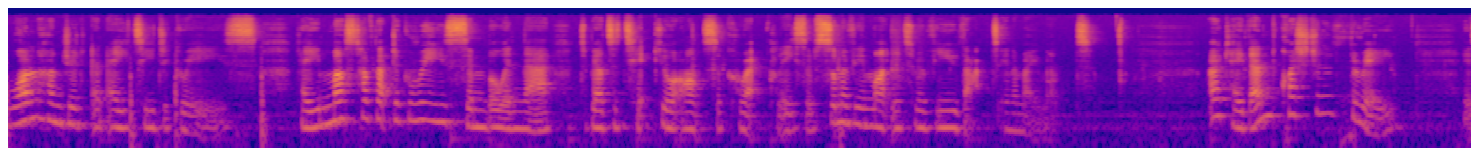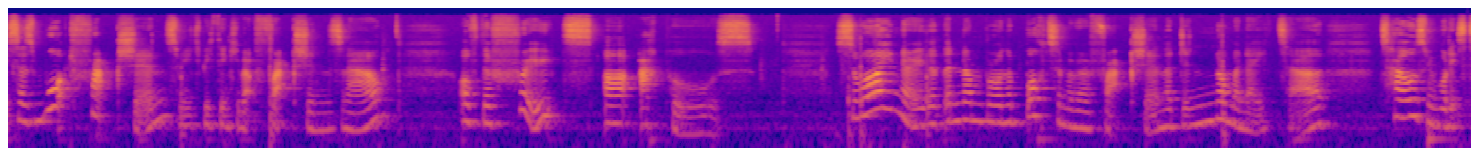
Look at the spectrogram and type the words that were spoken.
180 degrees. Okay, you must have that degrees symbol in there to be able to tick your answer correctly. So some of you might need to review that in a moment. Okay then, question three. It says, what fractions, we need to be thinking about fractions now, of the fruits are apples? So I know that the number on the bottom of a fraction, the denominator, tells me what it's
